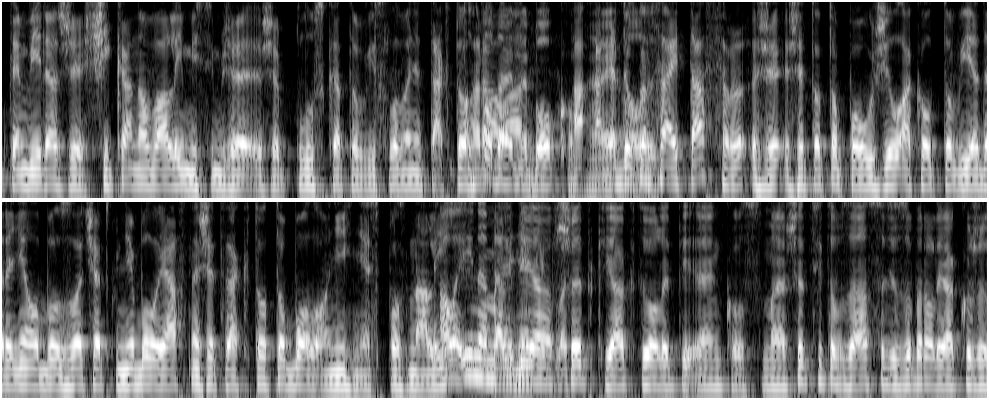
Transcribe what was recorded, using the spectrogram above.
ten výraz, že šikanovali, myslím, že, že Pluska to vyslovene takto Toto hrala. dajme bokom, a, hej, a dokonca ale- aj TASR, že, že toto použil ako to vyjadrenie, lebo z začiatku nebolo jasné, že teda kto to bol. Oni ich nespoznali. Ale iné médiá, nejaké všetky aktuality, Enko, sme, všetci to v zásade zobrali ako, že,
